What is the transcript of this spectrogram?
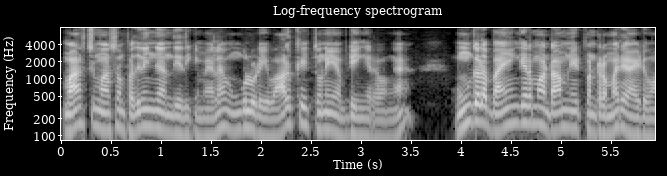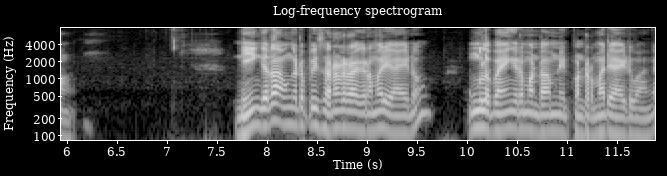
மார்ச் மாதம் பதினைஞ்சாம் தேதிக்கு மேலே உங்களுடைய வாழ்க்கை துணை அப்படிங்கிறவங்க உங்களை பயங்கரமாக டாமினேட் பண்ணுற மாதிரி ஆகிடுவாங்க நீங்கள் தான் அவங்ககிட்ட போய் சரண்டர் ஆகிற மாதிரி ஆகிடும் உங்களை பயங்கரமாக டாமினேட் பண்ணுற மாதிரி ஆகிடுவாங்க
